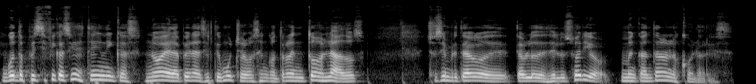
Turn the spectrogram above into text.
En cuanto a especificaciones técnicas, no vale la pena decirte mucho, lo vas a encontrar en todos lados. Yo siempre te, hago te hablo desde el usuario, me encantaron los colores.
